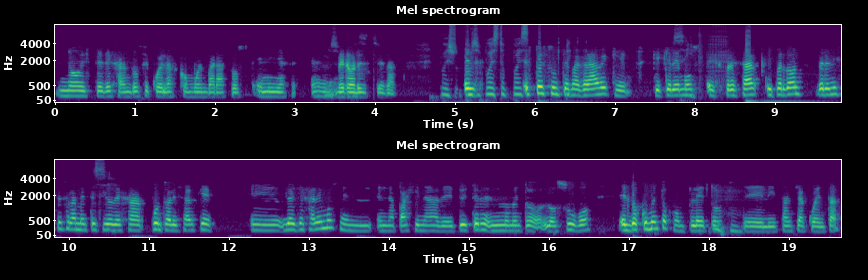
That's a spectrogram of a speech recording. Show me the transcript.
no esté dejando secuelas como embarazos en niñas menores de edad. Pues, por supuesto, pues. Esto es un tema grave que, que queremos expresar. Y perdón, Berenice, solamente quiero dejar, puntualizar que eh, les dejaremos en, en la página de Twitter, en un momento lo subo, el documento completo de la Infancia Cuenta,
